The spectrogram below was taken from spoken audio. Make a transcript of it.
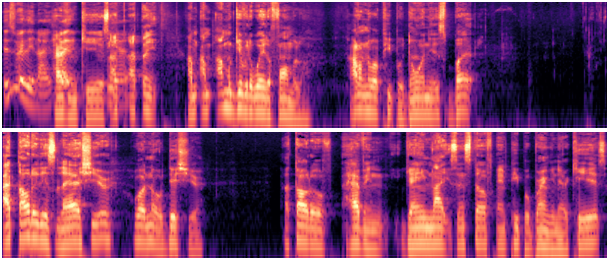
it's really nice. having Like, kids, yeah. I I think I'm, I'm I'm gonna give it away the formula. I don't know if people doing this, but I thought of this last year. Well, no, this year. I thought of having game nights and stuff, and people bringing their kids.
